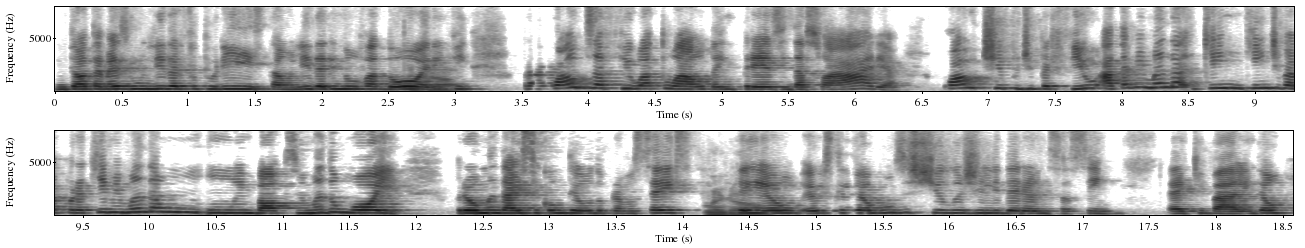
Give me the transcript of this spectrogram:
Então, até mesmo um líder futurista, um líder inovador, Legal. enfim, para qual desafio atual da empresa e da sua área, qual tipo de perfil, até me manda, quem, quem tiver por aqui, me manda um, um inbox, me manda um oi para eu mandar esse conteúdo para vocês. Tem, eu, eu escrevi alguns estilos de liderança, assim, é, que valem. Então,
